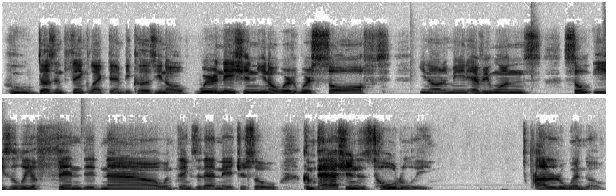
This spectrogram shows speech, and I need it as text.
who doesn't think like them because you know we're a nation you know we're we're soft you know what i mean? Everyone's so easily offended now and things of that nature. So compassion is totally out of the window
